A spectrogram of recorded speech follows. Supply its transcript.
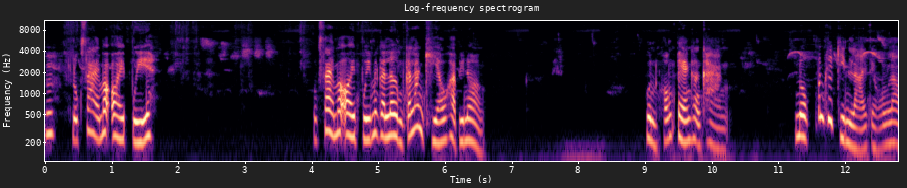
หึ ลูกชายมาอ่อยปุ๋ย ลูกชายมาอ่อยปุ๋ยมันก็เริ่มกำลังเขียวค่ะ พี่น้องหุ่นของแปลงข้างๆนกมันคือกินหลายแต่ของเรา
